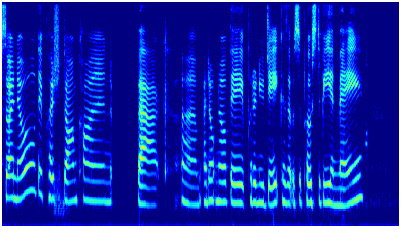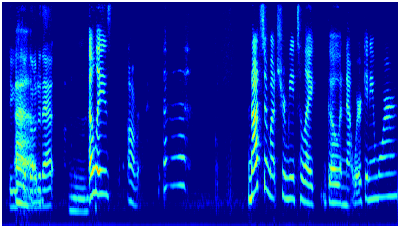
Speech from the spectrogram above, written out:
so I know they pushed DomCon back. Um, I don't know if they put a new date because it was supposed to be in May. Do you still go Um, to that? LA's all right. Uh, not so much for me to like go and network anymore.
